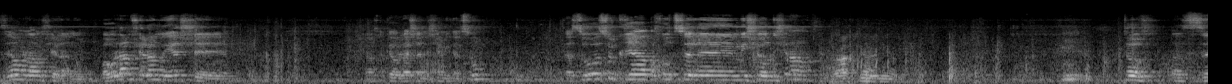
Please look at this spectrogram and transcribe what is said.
זה העולם שלנו. בעולם שלנו יש... אני מחכה אולי שאנשים ייכנסו. תעשו איזושהי קריאה בחוץ למי שעוד נשאר. טוב, אז...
